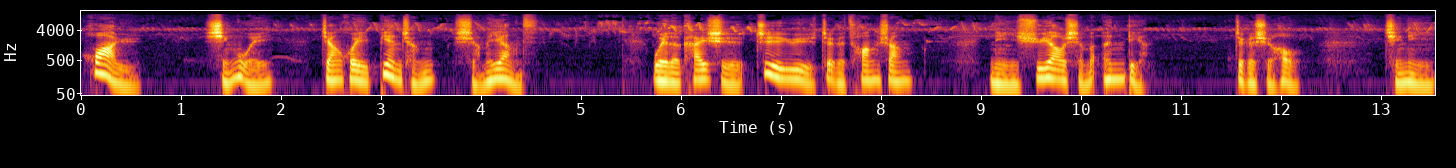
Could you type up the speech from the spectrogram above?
话语、行为，将会变成什么样子？为了开始治愈这个创伤，你需要什么恩典？这个时候，请你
